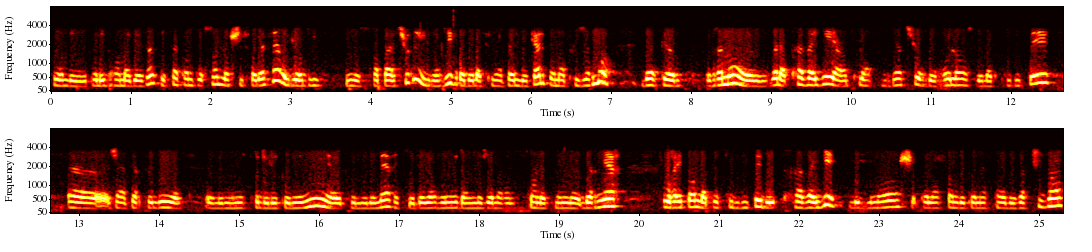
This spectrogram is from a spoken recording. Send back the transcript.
pour les, pour les grands magasins, c'est 50% de leur chiffre d'affaires aujourd'hui. Il ne sera pas assuré. Ils vont vivre de la clientèle locale pendant plusieurs mois. Donc, euh, vraiment, euh, voilà, travailler à un plan, bien sûr, de relance de l'activité. Euh, j'ai interpellé le ministre de l'économie, Tony Le Maire, et qui est d'ailleurs venu dans le 9e arrondissement la semaine dernière, pour étendre la possibilité de travailler les dimanches pour l'ensemble des commerçants et des artisans,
